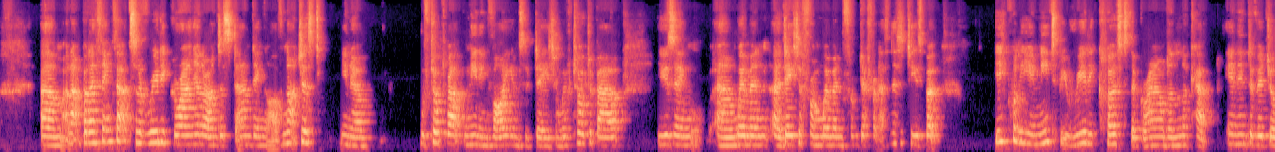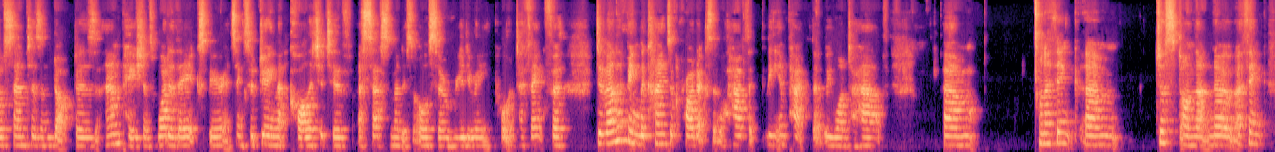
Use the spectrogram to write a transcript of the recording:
Um, I, but I think that sort of really granular understanding of not just, you know, we've talked about needing volumes of data, and we've talked about using uh, women uh, data from women from different ethnicities, but equally you need to be really close to the ground and look at in individual centers and doctors and patients what are they experiencing? So doing that qualitative assessment is also really really important i think for developing the kinds of products that will have the, the impact that we want to have. Um, and i think um, just on that note, I think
